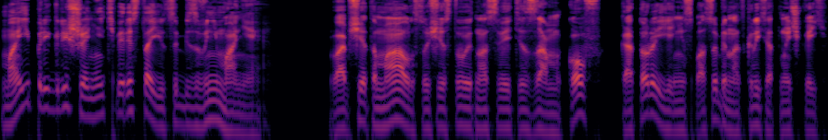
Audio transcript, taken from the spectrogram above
мои прегрешения теперь остаются без внимания. Вообще-то мало существует на свете замков, которые я не способен открыть отмычкой.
